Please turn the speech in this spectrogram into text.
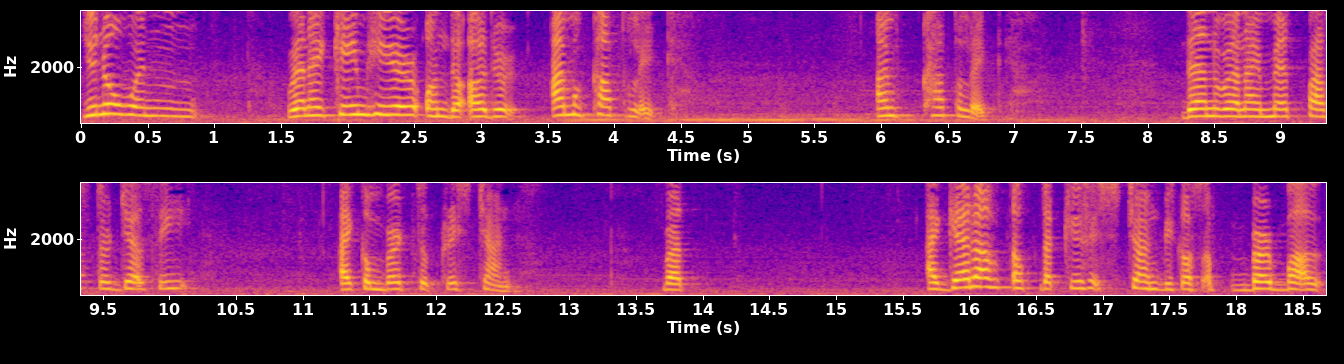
You know, when when I came here on the other, I'm a Catholic. I'm Catholic. Then when I met Pastor Jesse, I convert to Christian. But I get out of the Christian because of verbal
